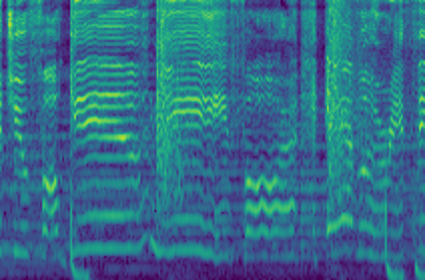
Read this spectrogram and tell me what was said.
would you forgive me for everything?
